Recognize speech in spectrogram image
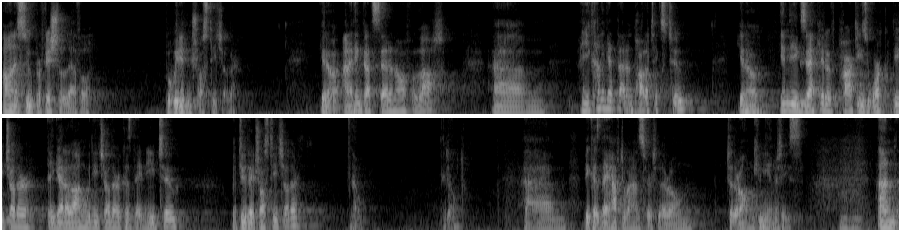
on a superficial level, but we didn't trust each other. You know, and I think that said an awful lot. Um, and you kind of get that in politics too. You know, in the executive, parties work with each other, they get along with each other because they need to. But do they trust each other? No, they don't. Um, because they have to answer to their own to their own communities. Mm-hmm. And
